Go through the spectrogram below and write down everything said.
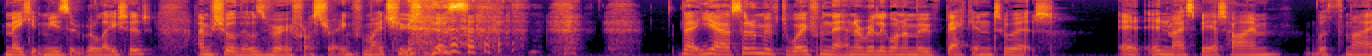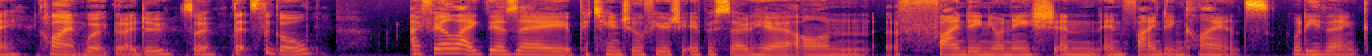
make it music related. I'm sure that was very frustrating for my tutors. but yeah, I've sort of moved away from that and I really want to move back into it in my spare time with my client work that I do. So that's the goal. I feel like there's a potential future episode here on finding your niche and, and finding clients. What do you think?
